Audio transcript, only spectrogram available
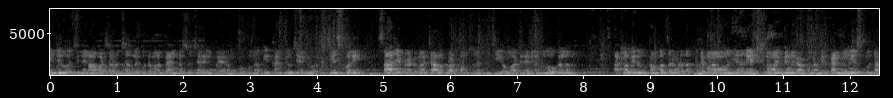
ఎన్జిఓ వచ్చింది నాబార్డ్ సార్ వచ్చారు లేకపోతే మన బ్యాంకర్స్ వచ్చారు వెళ్ళిపోయారు అనుకోకుండా మీరు కంటిన్యూ చేయండి. వర్క్ చేసుకొని సార్ చెప్పినట్టు మనకు చాలా ప్లాట్ఫామ్స్ ఉన్నాయి. జియో మార్ట్ కానీ లోకల్ అని. అట్లా మీరు కంపల్సరీ కూడా తప్పితే మనం ఏదో నేర్చుకున్నాం అయిపోయింది కాకుండా మీరు కంటిన్యూ చేసుకుంటా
